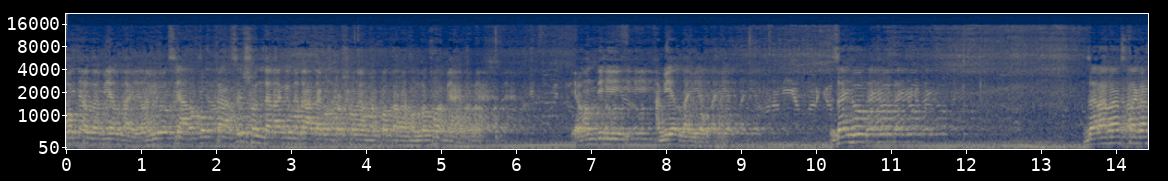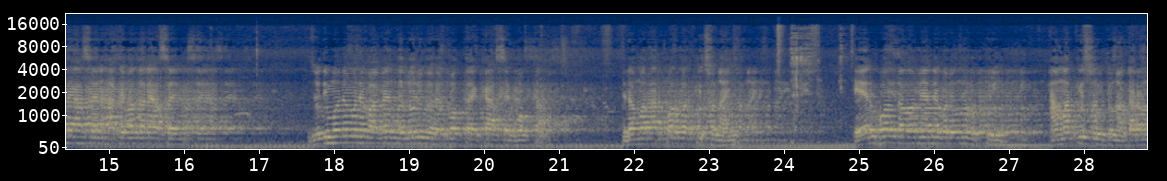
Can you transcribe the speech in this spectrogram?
বক্তা আমি আল্লাহ। আমি ভাবছি আরও বক্তা আছে, সন্ধ্যার আগে বোধ আধা ঘণ্টার সময় আমার কথা রাখুন রাখো আমি আয়। এমন দিহি, আমি আল্লাহ যাই হোক যারা রাস্তাঘাটে আছেন হাটে বাজারে আছেন, যদি মনে মনে ভাবেন যে লরিবহের বক্তা একটা আছে, বক্তা, এটা আমার আর করবার কিছু নাই। এরপর তাও আমি এনে করে অনুরোধ করি, আমার কিছু হইতো না, কারণ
